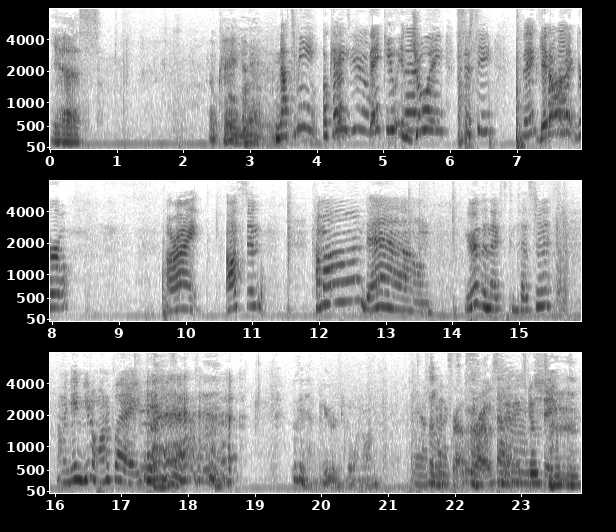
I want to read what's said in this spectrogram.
Yes. Okay. Okay. And that's me. Okay. That's you. Thank you. Enjoy, sissy. Thanks. Get on Mama. it, girl. All right, Austin, come on down. You're the next contestant on a game you don't want to play. Look at that beard going on. Yeah, it's kind of gross. Gross. It needs to be shaved.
